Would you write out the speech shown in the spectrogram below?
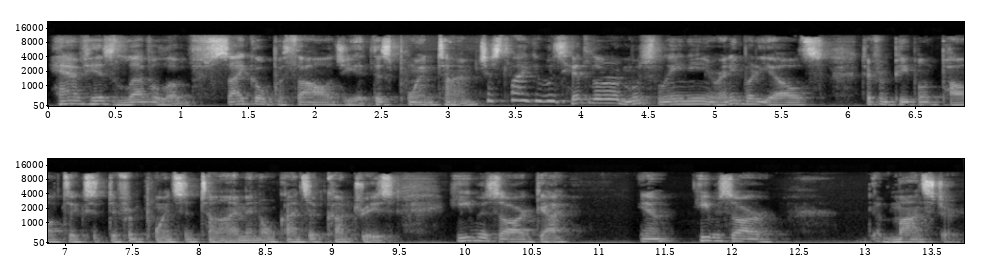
have his level of psychopathology at this point in time, just like it was Hitler or Mussolini or anybody else, different people in politics at different points in time in all kinds of countries. He was our guy, you know, he was our monster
